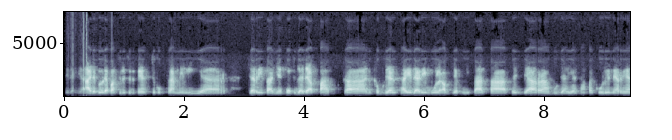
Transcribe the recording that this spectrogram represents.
Setidaknya ada beberapa sudut-sudut yang cukup familiar, ceritanya saya sudah dapatkan, kemudian saya dari mulai objek wisata, sejarah, budaya, sampai kulinernya,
